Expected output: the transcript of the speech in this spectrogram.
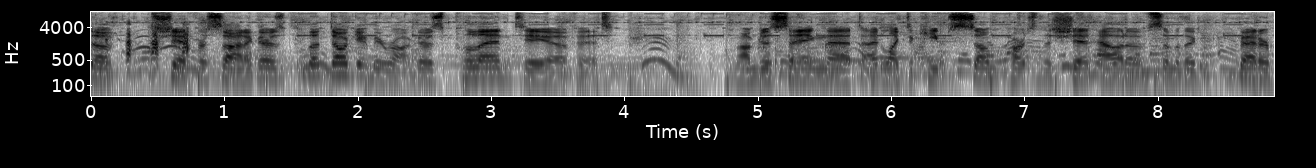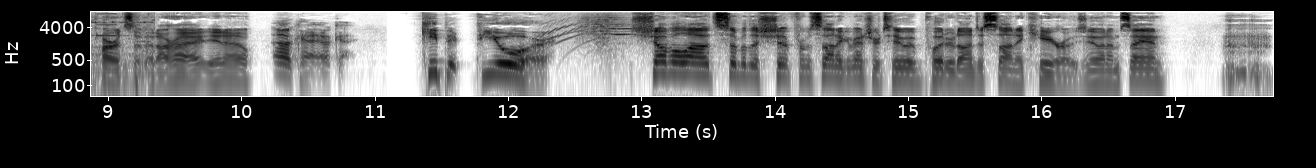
of shit for Sonic. There's, don't get me wrong, there's plenty of it. I'm just saying that I'd like to keep some parts of the shit out of some of the better parts of it, alright, you know? Okay, okay. Keep it pure. Shovel out some of the shit from Sonic Adventure 2 and put it onto Sonic Heroes, you know what I'm saying?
